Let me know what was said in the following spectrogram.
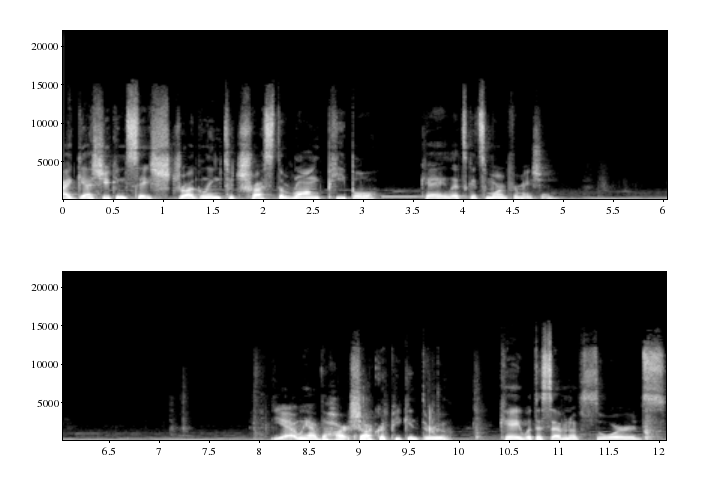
I guess you can say struggling to trust the wrong people Okay, let's get some more information. Yeah, we have the heart chakra peeking through. Okay, with the Seven of Swords.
